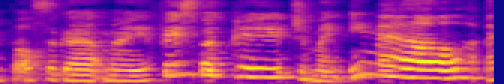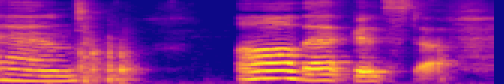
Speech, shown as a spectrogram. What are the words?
I've also got my Facebook page and my email and all that good stuff.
